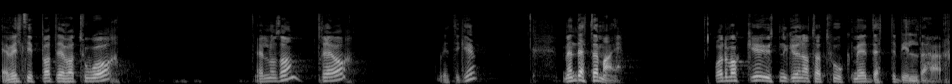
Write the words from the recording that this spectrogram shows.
Jeg vil tippe at det var to år. Eller noe sånt. Tre år. Vet ikke. Men dette er meg. Og det var ikke uten grunn at jeg tok med dette bildet her.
